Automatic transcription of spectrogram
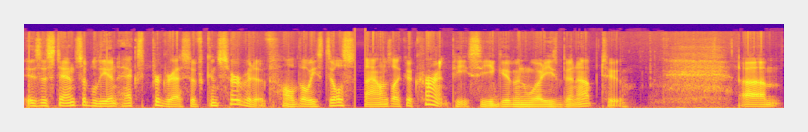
is ostensibly an ex progressive conservative, although he still sounds like a current PC given what he's been up to. Um,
